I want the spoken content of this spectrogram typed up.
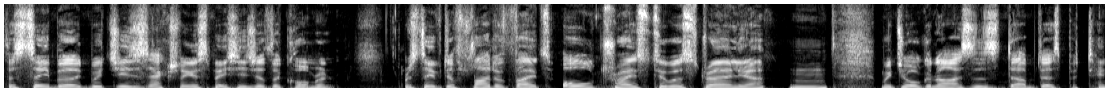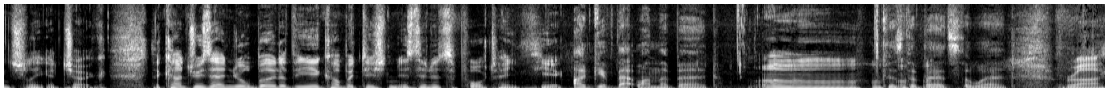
The seabird, which is actually a species of the cormorant, received a flood of votes, all traced to Australia, mm, which organisers dubbed as potentially a joke. The country's annual Bird of the Year competition is in its 14th year. I'd give that one the bird Oh, because the bird's the word. right.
